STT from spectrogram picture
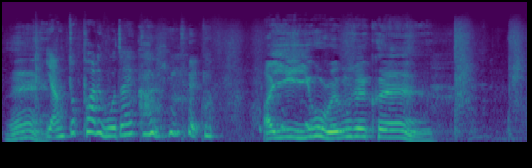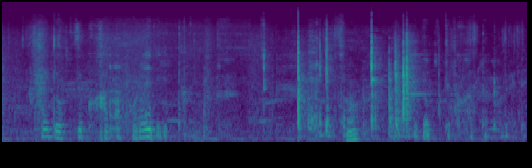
네. 양쪽 팔이 모자이크하기 힘들다. 아, 이, 이걸 왜 모자이크해? 저기 없을 거 갖다 버려야 되겠다. 어? 저기 없을 거 갖다 버려야 돼.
